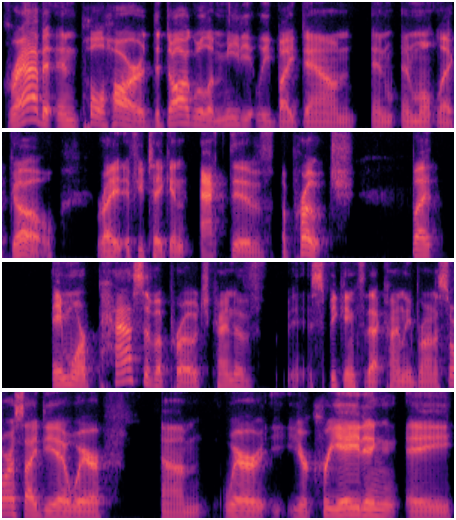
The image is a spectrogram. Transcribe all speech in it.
grab it and pull hard the dog will immediately bite down and and won't let go right if you take an active approach but a more passive approach kind of eh, speaking to that kindly brontosaurus idea where um, where you're creating a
